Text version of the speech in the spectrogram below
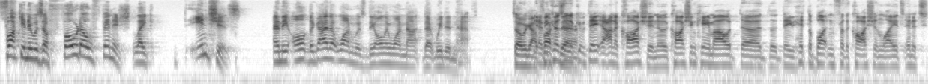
fucking, it was a photo finish, like inches. And the the guy that won was the only one not that we didn't have. So we got Yeah, fucked because the, they on a caution. The caution came out. Uh, the, they hit the button for the caution lights, and it's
